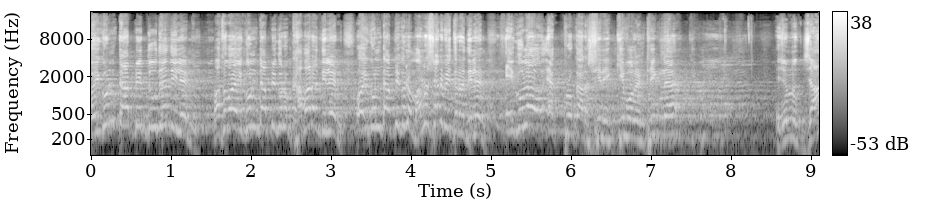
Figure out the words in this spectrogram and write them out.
ওই গুণটা আপনি দুধে দিলেন, অথবা ওই গুণটা আপনি কোনো খাবারে দিলেন, ওই গুণটা আপনি কোনো মানুষের ভিতরে দিলেন, এগুলোও এক প্রকার শিরিক, কি বলেন, ঠিক না? এই জন্য যা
